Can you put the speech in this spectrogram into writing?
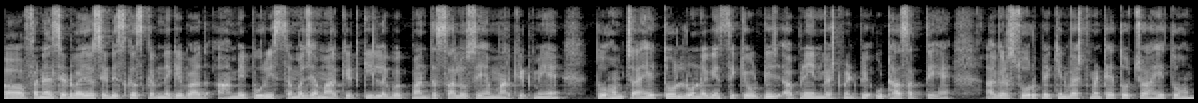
फाइनेंशियल एडवाइज़र से डिस्कस करने के बाद हमें पूरी समझ है मार्केट की। लगभग पाँच दस सालों से हम मार्केट में हैं तो हम चाहे तो लोन अगेंस्ट सिक्योरिटीज़ अपने इन्वेस्टमेंट पर उठा सकते हैं। अगर सौ रुपये की इन्वेस्टमेंट है तो चाहे तो हम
